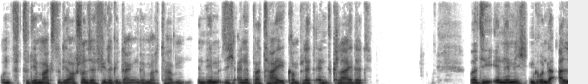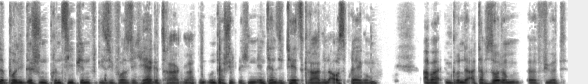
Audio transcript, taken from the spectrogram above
und zu dem magst du dir auch schon sehr viele Gedanken gemacht haben, in dem sich eine Partei komplett entkleidet, weil sie nämlich im Grunde alle politischen Prinzipien, die sie vor sich hergetragen hat, in unterschiedlichen Intensitätsgraden und Ausprägungen, aber im Grunde ad absurdum äh, führt,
